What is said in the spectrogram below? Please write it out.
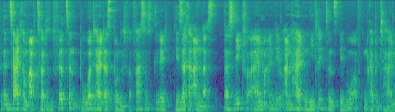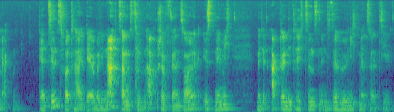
Für den Zeitraum ab 2014 beurteilt das Bundesverfassungsgericht die Sache anders. Das liegt vor allem an dem anhaltenden Niedrigzinsniveau auf den Kapitalmärkten. Der Zinsvorteil, der über die Nachzahlungszinsen abgeschöpft werden soll, ist nämlich mit den aktuellen Niedrigzinsen in dieser Höhe nicht mehr zu erzielen.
